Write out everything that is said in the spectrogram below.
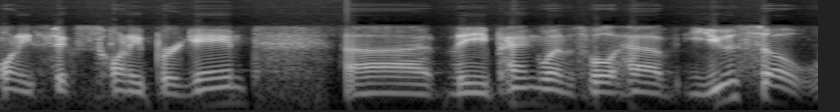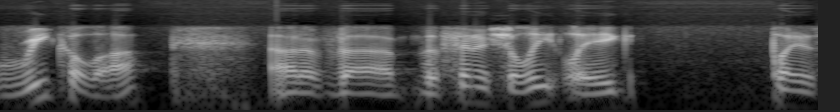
26-20 per game. Uh, the Penguins will have Juuso Riikola out of uh, the Finnish Elite League play his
